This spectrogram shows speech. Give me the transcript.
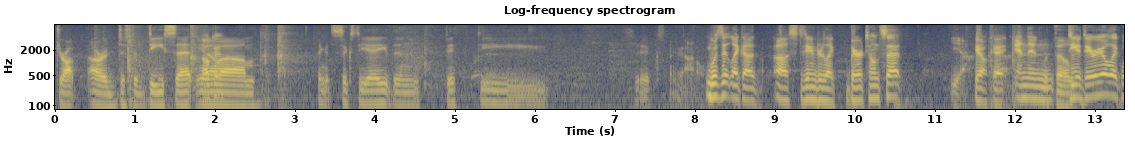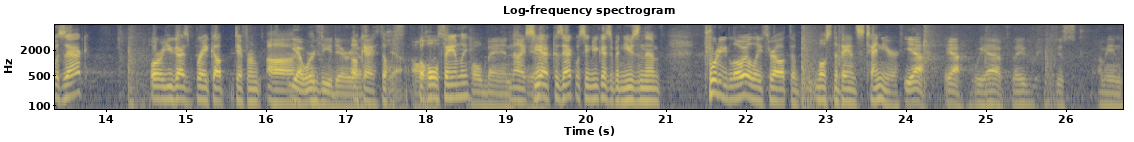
drop or just a D set. You Okay. know, um, I think it's 68, then 56. Maybe I don't. know. Was it like a, a standard like baritone set? Yeah. Yeah. Okay. And then the- D'Addario, like with Zach, or you guys break up different? Uh, Yeah, we're D'Addario. Okay, the, Yeah, the whole family. Whole band. Nice. Yeah, because Zach was saying you guys have been using them pretty loyally throughout the most of the band's tenure. Yeah, yeah, we have. They've just, I mean,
